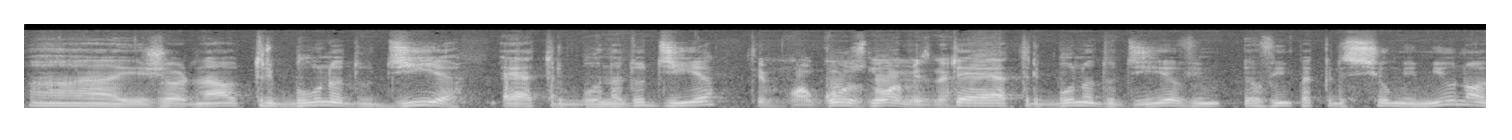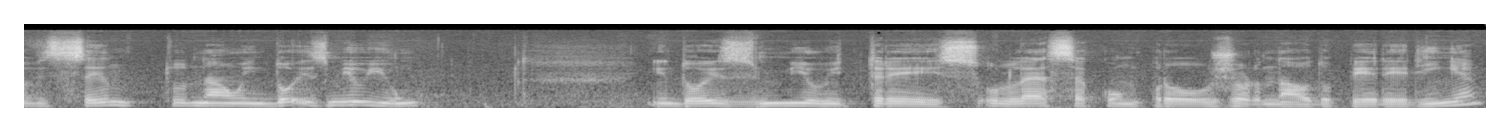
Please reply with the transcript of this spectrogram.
Ai, jornal Tribuna do Dia. É a Tribuna do Dia. Tem alguns nomes, né? É a Tribuna do Dia. Eu vim, eu vim para Criciúma em 1900, não, em 2001. Em 2003, o Lessa comprou o jornal do Pereirinha.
